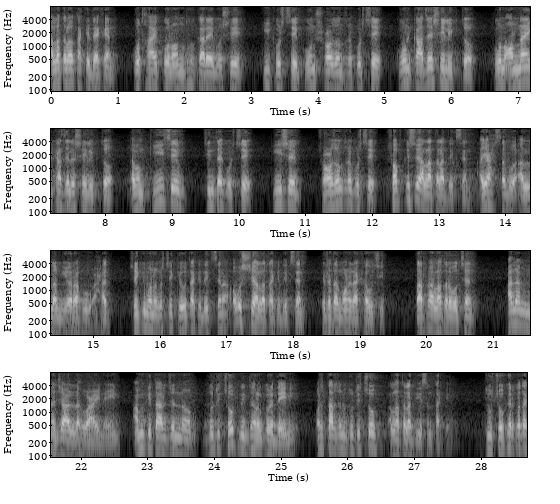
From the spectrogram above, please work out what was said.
আল্লাহ তালা তাকে দেখেন। কোথায় কোন অন্ধকারে বসে কি করছে, কোন ষড়যন্ত্র করছে, কোন কাজে সে লিপ্ত, কোন অন্যায় কাজে সে লিপ্ত এবং কি সে চিন্তা করছে, কি সে ষড়যন্ত্র করছে সব কিছুই আল্লাহ তালা দেখছেন। আয়াহসাবু আল্লাহ মিয়ারাহু আহাদ। সে কি মনে করছে, কেউ তাকে দেখছে না? অবশ্যই আল্লাহ তাকে দেখছেন। এটা তার মনে রাখা উচিত। তারপর আল্লাহ তালা বলছেন, আলাম নাজা আল্লাহু আইনাইন? আমি কি তার জন্য দুটি চোখ নির্ধারণ করে দেইনি? অর্থাৎ তার জন্য দুটি চোখ আল্লাহ তালা দিয়েছেন তাকে। দু চোখের কথা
